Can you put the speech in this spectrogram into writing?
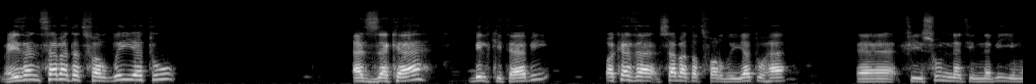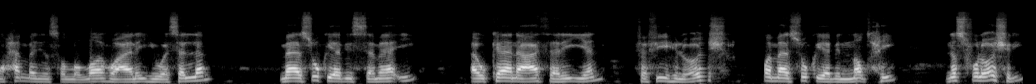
وإذا ثبتت فرضية الزكاة بالكتاب وكذا ثبتت فرضيتها في سنة النبي محمد صلى الله عليه وسلم. ما سقي بالسماء أو كان عثريا ففيه العشر وما سقي بالنضح نصف العشر.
